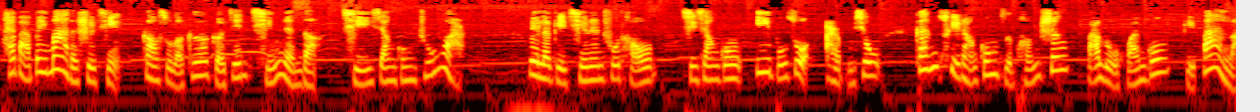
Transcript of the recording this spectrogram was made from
还把被骂的事情告诉了哥哥兼情人的齐襄公朱儿。为了给情人出头，齐襄公一不做二不休，干脆让公子彭生把鲁桓公给办了。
